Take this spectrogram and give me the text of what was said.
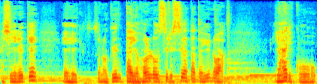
走り抜け、えー、その軍隊を翻弄する姿というのはやはりこ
